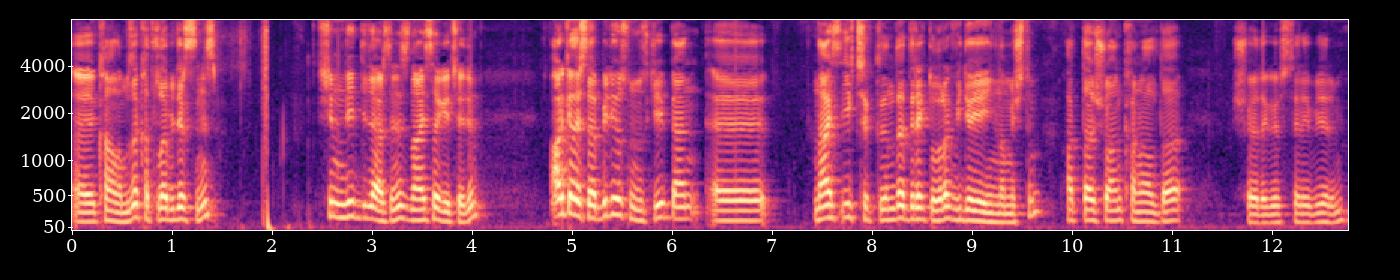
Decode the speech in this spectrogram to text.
e, kanalımıza katılabilirsiniz. Şimdi dilerseniz Nice'a geçelim. Arkadaşlar biliyorsunuz ki ben e, Nice ilk çıktığında direkt olarak video yayınlamıştım. Hatta şu an kanalda şöyle de gösterebilirim.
